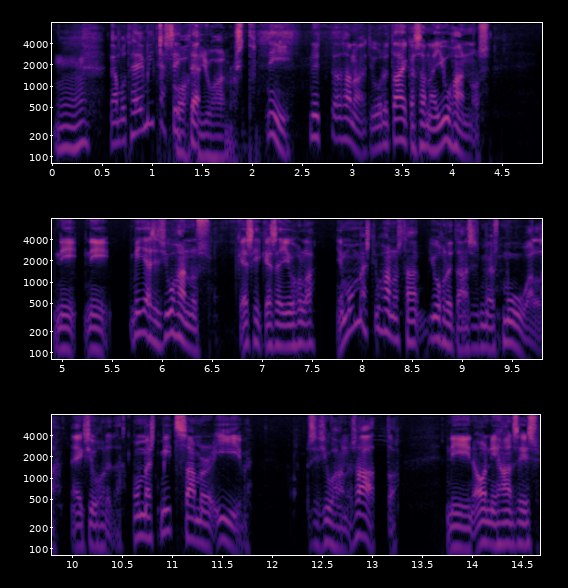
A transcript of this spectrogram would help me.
Mm-hmm. No mutta hei, mitä Kohti sitten? juhannusta. Niin, nyt sanoit juuri taikasana juhannus. Niin, niin mitä siis juhannus, keskikesäjuhla? Ja mun mielestä juhannusta juhlitaan siis myös muualla, eikö juhlita? Mun mielestä Midsummer Eve, siis juhannusaatto, niin on ihan siis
